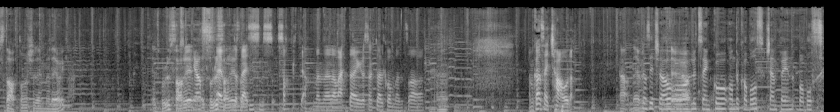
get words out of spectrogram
Starter vi ikke det med det òg? Jeg tror du sa det Jeg Yes. tror du sa det Det ble sagt, ja. Men eh, det var etter jeg hadde sagt velkommen, så ja, vi kan si ciao, da. Ja, det er, vi kan si ciao det er, ja. og Lutsenko on the cobbles, champagne bubbles.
